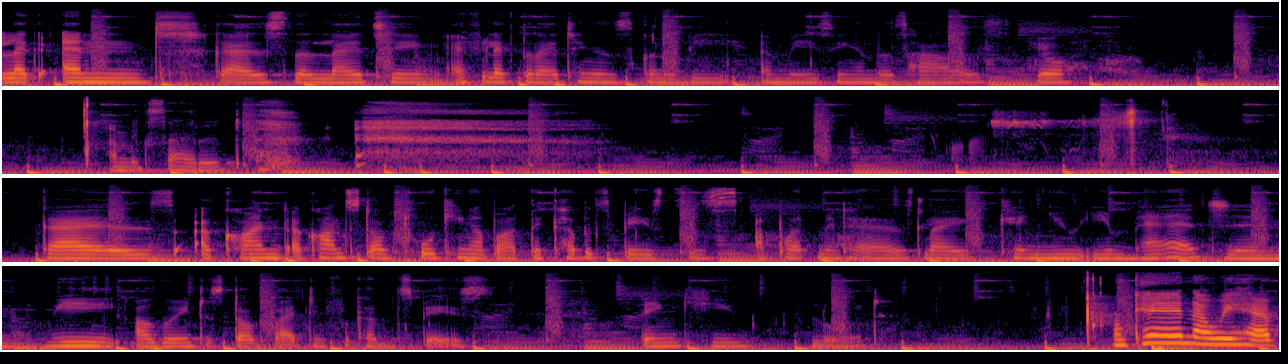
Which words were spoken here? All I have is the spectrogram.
like and guys the lighting i feel like the lighting is gonna be amazing in this house. Yo i'm excited. Guys i can't i can't stop talking about the cupboard space this apartment has. Like can you imagine? We are going to stop fighting for cupboard space. Thank you lord. Okay now we have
